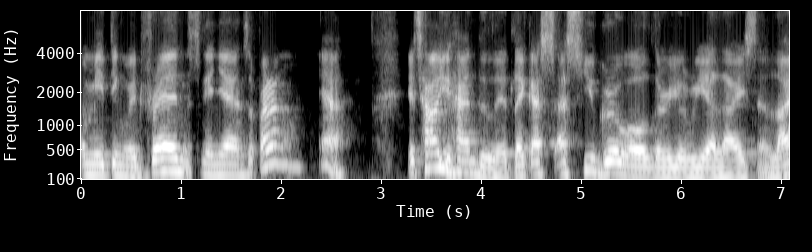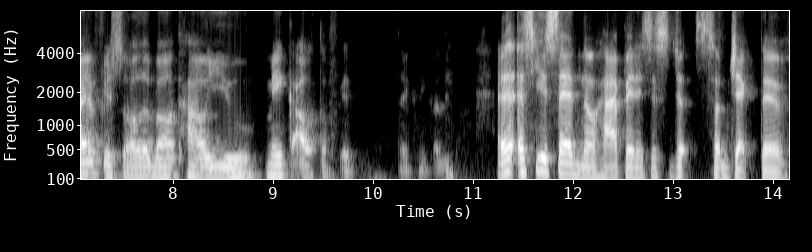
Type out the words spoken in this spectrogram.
meeting with friends ganyan. So parang yeah it's how you handle it. Like as as you grow older you realize that life is all about how you make out of it technically As you said, no, happiness is ju- subjective.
